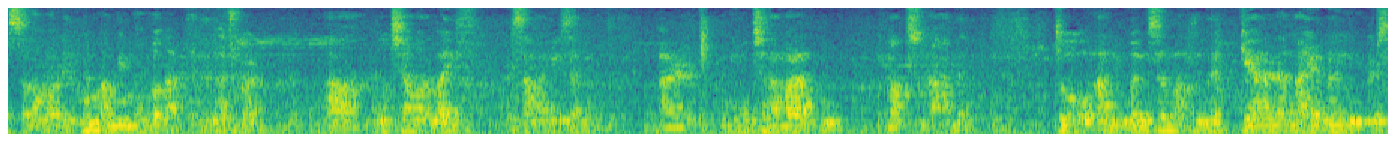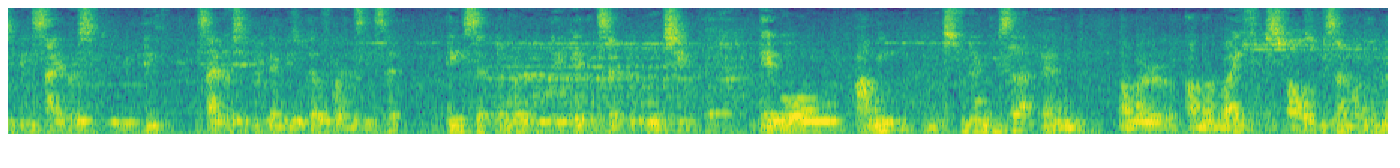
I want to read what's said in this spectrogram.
আসসালামু আলাইকুম, আমি মোহাম্মদ আবদুল আজমার। হচ্ছে আমার ওয়াইফ সামানি জামি আর উনি হচ্ছেন আমার আব্বু, মাকসুদ আহমেদ। তো আমি ওয়েবসাইট মাধ্যমে Canada Niagara university cyber security cyber security and digital ফরেন্সিক্সে এই সেপ্টেম্বর টু থেকে এক্সেপ্টেড হয়েছি। এবং আমি স্টুডেন্ট ভিসা অ্যান্ড আমার আমার ওয়াইফ স্পাউস ভিসার মাধ্যমে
